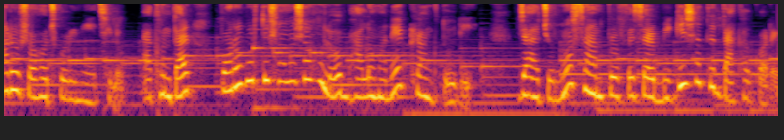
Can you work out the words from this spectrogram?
আরও সহজ করে নিয়েছিল। এখন তার পরবর্তী সমস্যা হলো ভালো মানের ক্রাঙ্ক তৈরি, যার জন্য স্যাম প্রফেসর বিগের সাথে দেখা করে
